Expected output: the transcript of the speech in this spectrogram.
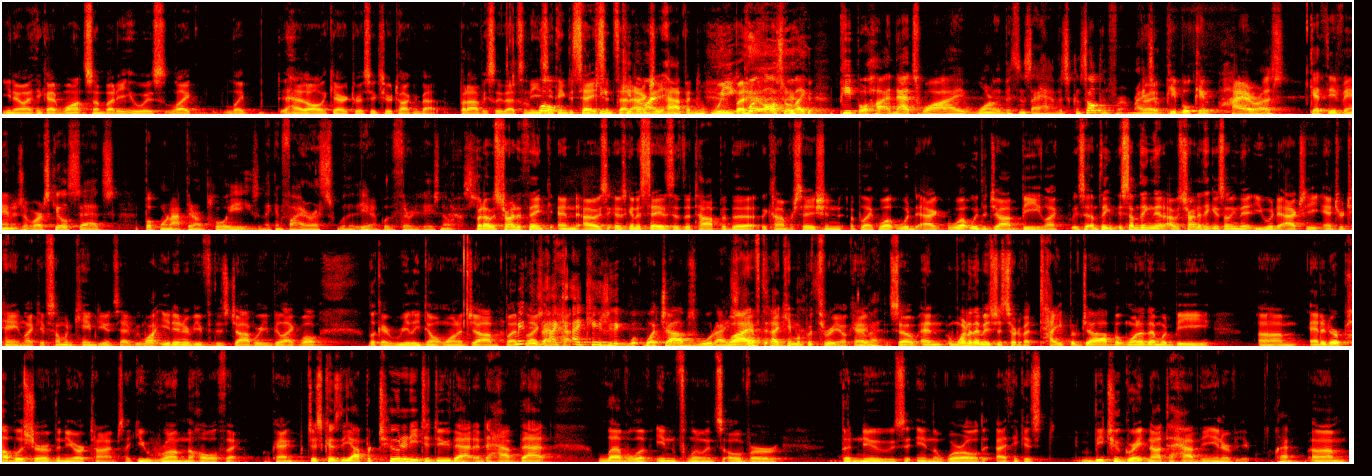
you know, I think I'd want somebody who was like like had all the characteristics you're talking about. But obviously, that's an easy Well, thing to say keep- since that actually mind, happened. We but, also like people, hi- and that's why one of the business I have is a consulting firm, right? So people can hire us, get the advantage of our skill sets, but we're not their employees, and they can fire us with you know with a 30 days notice. But I was trying to think, and I was, I was going to say this at the top of the, the conversation of like, what would what would the job be? Like something something that I was trying to think of something that you would actually entertain. Like if someone came to you and said, "We want you to interview for this job," where you'd be like, "Well, look, I really don't want a job, but I mean, like I, I, occasionally think, what, what jobs would I? well, I, to, I came up with three. Okay? Okay. so and one of them is just sort of a type of job, but one of them would be um, editor publisher of the New York Times. Like you run the whole thing. Okay, just because the opportunity to do that and to have that level of influence over the news in the world, I think is would be too great not to have the interview. Okay. Um,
